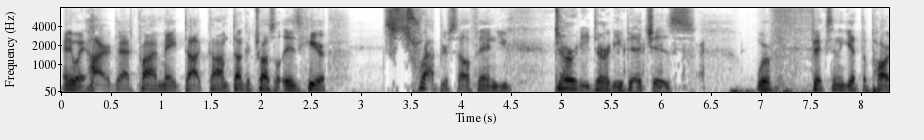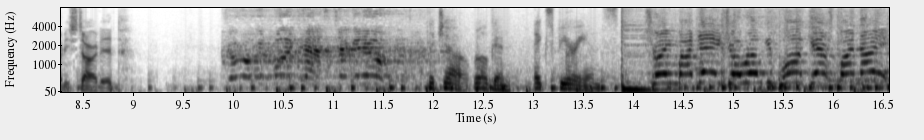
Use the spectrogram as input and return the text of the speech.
Anyway, higher-primate.com. Duncan Trussell is here. Strap yourself in, you dirty, dirty bitches. We're fixing to get the party started. Joe Rogan Podcast, check it out. The Joe Rogan Experience. Train by day, Joe Rogan Podcast by night,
